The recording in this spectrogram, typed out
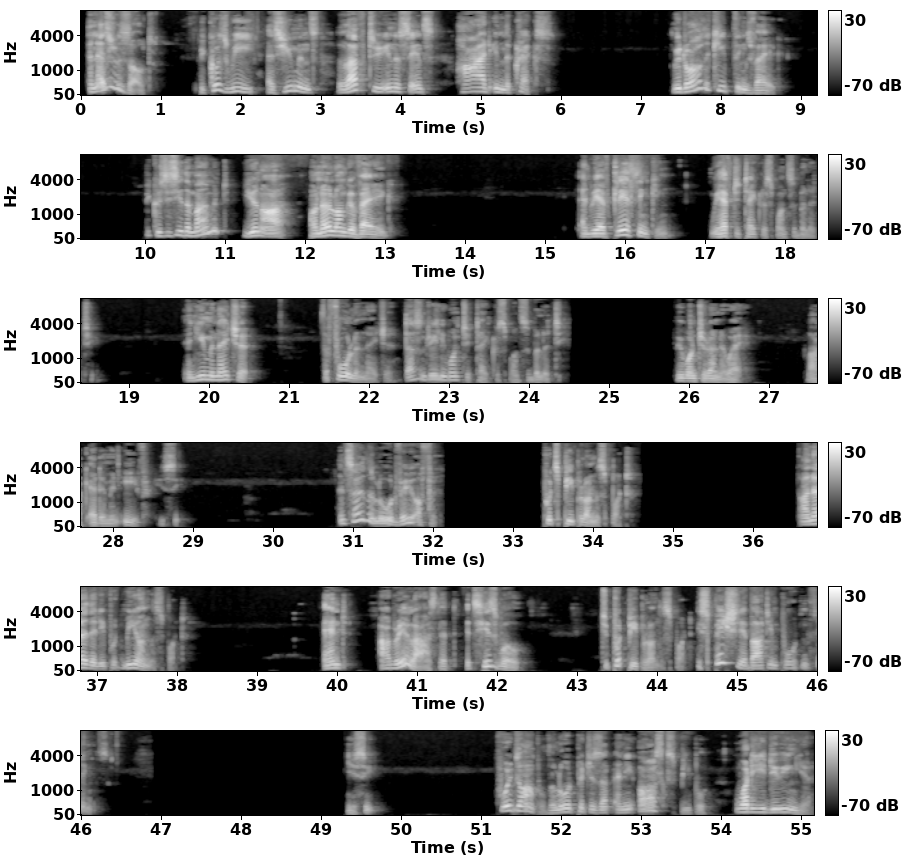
And as a result, because we as humans love to, in a sense, hide in the cracks, We'd rather keep things vague. Because you see, the moment you and I are no longer vague and we have clear thinking, we have to take responsibility. And human nature, the fallen nature, doesn't really want to take responsibility. We want to run away, like Adam and Eve, you see. And so the Lord very often puts people on the spot. I know that He put me on the spot. And I realize that it's His will to put people on the spot, especially about important things. You see? For example, the Lord pitches up and He asks people, What are you doing here?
